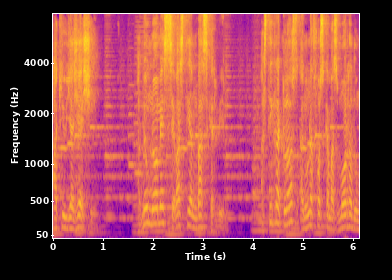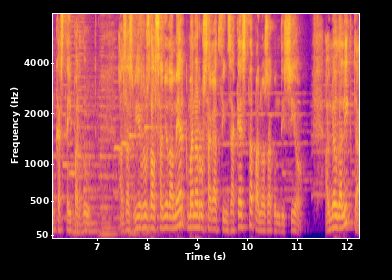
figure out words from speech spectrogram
A qui ho llegeixi. El meu nom és Sebastian Baskerville. Estic reclòs en una fosca masmorra d'un castell perdut. Els esbirros del senyor de Merck m'han arrossegat fins a aquesta penosa condició. El meu delicte?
